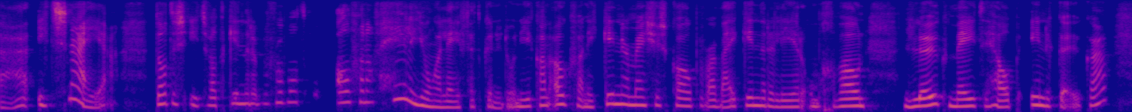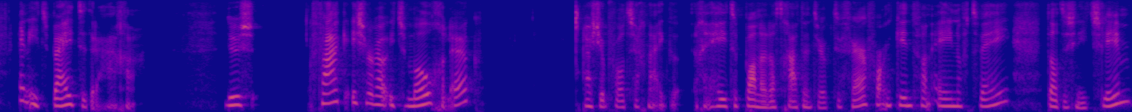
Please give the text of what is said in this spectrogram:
uh, iets snijden. Dat is iets wat kinderen bijvoorbeeld al vanaf hele jonge leeftijd kunnen doen. Je kan ook van die kindermesjes kopen waarbij kinderen leren om gewoon leuk mee te helpen in de keuken en iets bij te dragen. Dus vaak is er wel iets mogelijk. Als je bijvoorbeeld zegt, nou, ik wil hete pannen, dat gaat natuurlijk te ver voor een kind van één of twee. Dat is niet slim.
